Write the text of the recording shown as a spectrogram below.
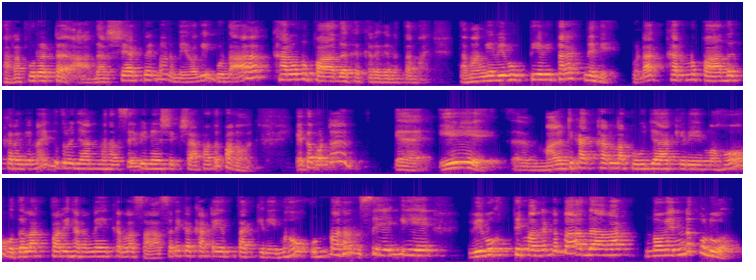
පරපුරට ආදර්ශයක් වෙන්න ඕන මේ වගේ ගොඩාක් කරුණු පාදක කරගෙන තමයි. තමන්ගේ විමුක්තිය විතරක් නෙමෙයි. ගොඩක් කරුණු පාදක කරගෙනයි බුදුරජාන් වහන්සේ විනය ශික්ෂාපද පනවන්නේ. එතකොට ඒ මල් ටිකක් කරලා පූජා කිරීම හෝ මුදලක් පරිහරණය කරලා සාසනික කටයුත්තක් කිරීම හෝ උන්වහන්සේගේ විමුක්ති මඟට බාධාවක් නොවෙන්න පුළුවන්.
